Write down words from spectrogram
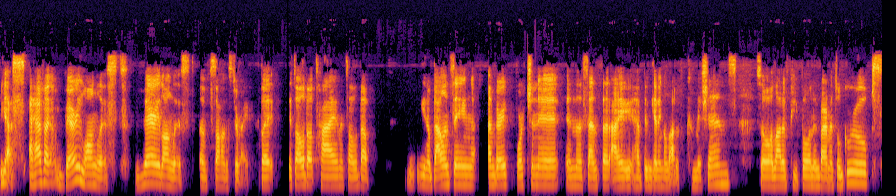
yes i have a very long list very long list of songs to write but it's all about time it's all about you know balancing I'm very fortunate in the sense that I have been getting a lot of commissions. So, a lot of people in environmental groups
